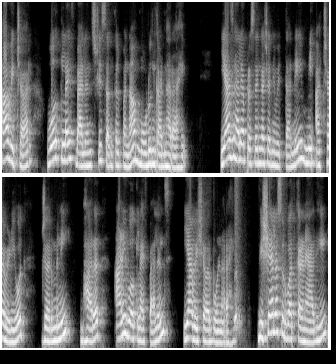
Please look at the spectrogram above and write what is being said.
हा विचार वर्क लाईफ बॅलन्सची संकल्पना मोडून काढणारा आहे या झाल्या प्रसंगाच्या निमित्ताने मी आजच्या व्हिडिओत जर्मनी भारत आणि वर्क लाईफ बॅलन्स या विषयावर बोलणार आहे. विषयाला सुरुवात करण्याआधी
